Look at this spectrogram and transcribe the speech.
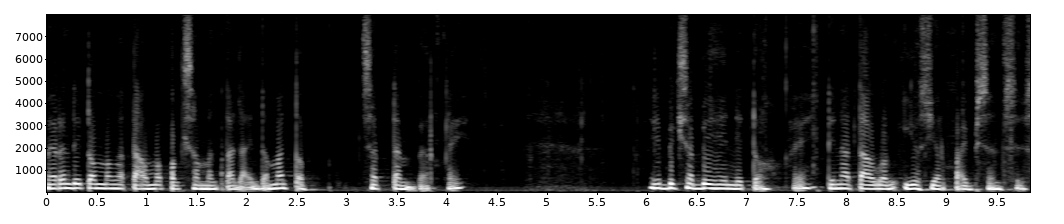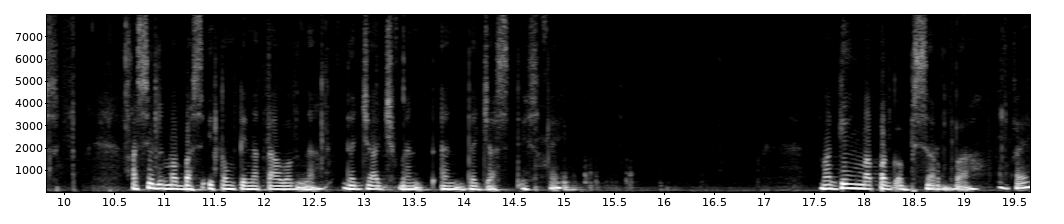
Meron dito mga tao mapagsamantala in the month of September. Okay? Ibig sabihin nito, okay? tinatawag use your five senses. Kasi lumabas itong tinatawag na the judgment and the justice. Okay? maging mapag-obserba. Okay?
